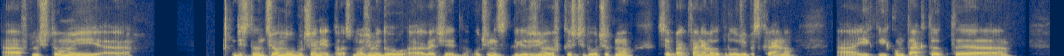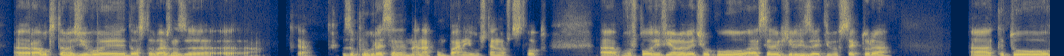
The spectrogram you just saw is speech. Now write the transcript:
а, включително и а, дистанционно обучение. Т.е. можем и да а, вече учениците да ги държим в къщи да учат, но все пак това няма да продължи безкрайно. А, и, и контактът, а, работата на живо е доста важна за а, така, за прогреса на една компания и въобще на обществото. В Плодив имаме вече около 7000 заети в сектора, като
